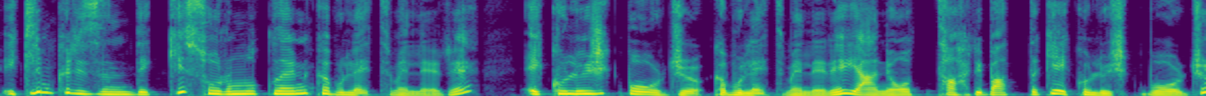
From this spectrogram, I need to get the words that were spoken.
iklim krizindeki sorumluluklarını kabul etmeleri, ekolojik borcu kabul etmeleri yani o tahribattaki ekolojik borcu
